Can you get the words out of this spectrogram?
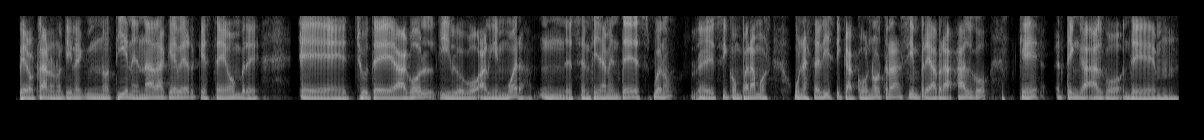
Pero claro, no tiene, no tiene nada que ver que este hombre eh, chute a gol y luego alguien muera. Mm, sencillamente es, bueno, eh, si comparamos una estadística con otra, siempre habrá algo que tenga algo de, mm,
